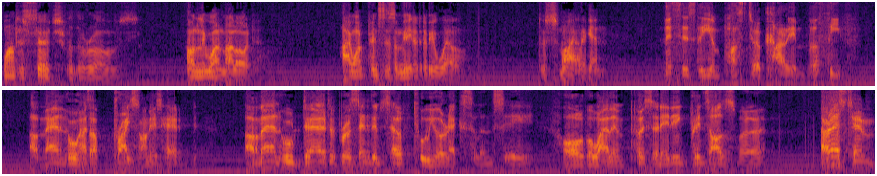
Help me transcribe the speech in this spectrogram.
want to search for the rose? Only one, my lord. I want Princess Amina to be well. To smile again. This is the impostor Karim, the thief. A man who has a price on his head. A man who dared to present himself to your excellency, all the while impersonating Prince Osman. Arrest him!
